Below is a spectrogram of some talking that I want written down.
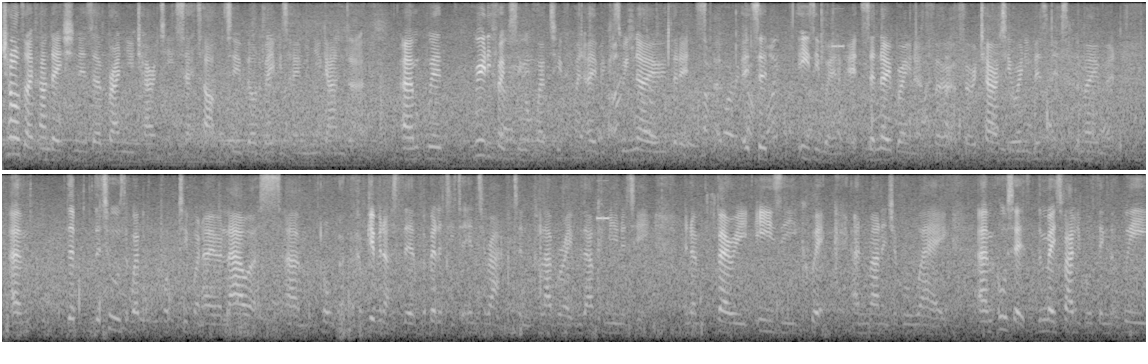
Child's i Foundation is a brand new charity set up to build a baby's home in Uganda. Um, we're really focusing on Web 2.0 because we know that it's a, it's an easy win, it's a no-brainer for, for a charity or any business at the moment. Um, the, the tools that Web 2.0 allow us, um, or have given us the ability to interact and collaborate with our community in a very easy, quick and manageable way. Um, also, the most valuable thing that we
